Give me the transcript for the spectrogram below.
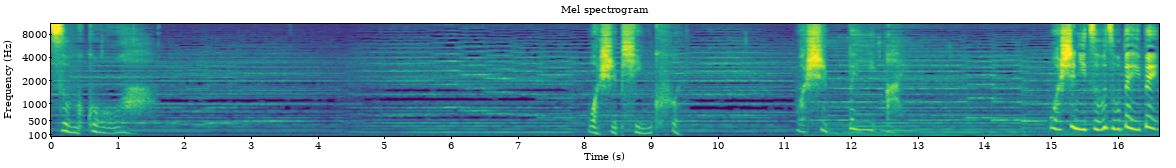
祖国啊！我是贫困。我是悲哀，我是你祖祖辈辈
